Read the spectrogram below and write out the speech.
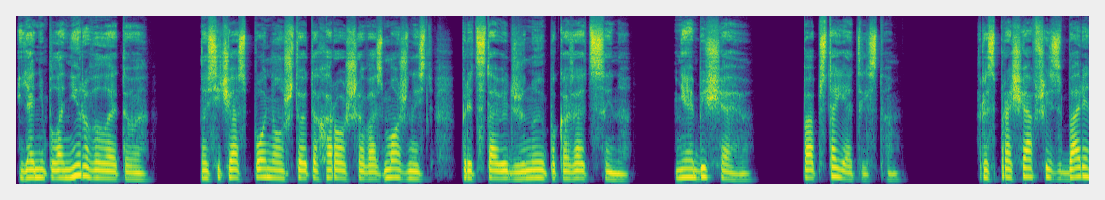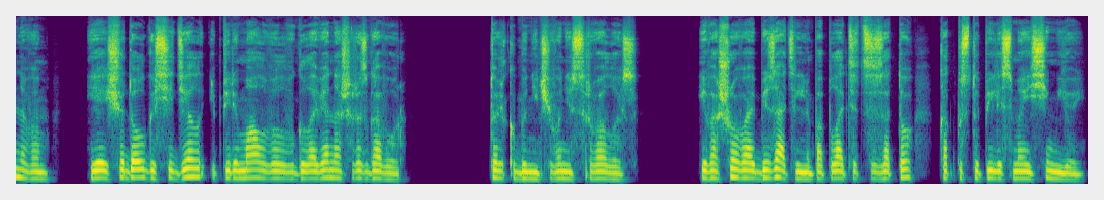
Я не планировал этого, но сейчас понял, что это хорошая возможность представить жену и показать сына. Не обещаю. По обстоятельствам. Распрощавшись с Бариновым, я еще долго сидел и перемалывал в голове наш разговор. Только бы ничего не сорвалось. Ивашова обязательно поплатится за то, как поступили с моей семьей.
